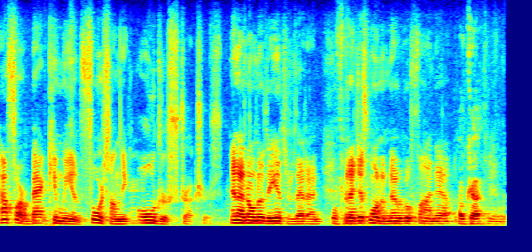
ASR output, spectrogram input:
how far back can we enforce on the older structures? And I don't know the answer to that, I, but I just wanna know, we'll find out. Okay. And,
